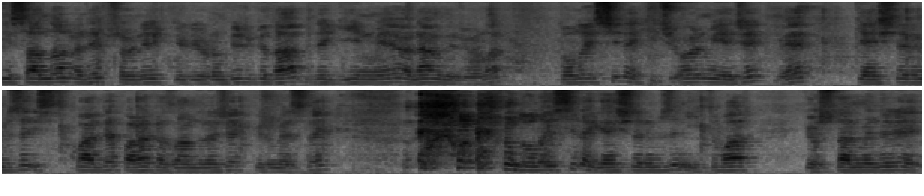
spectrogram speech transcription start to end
insanlar ben hep söyleyip geliyorum bir gıda bir de giyinmeye önem veriyorlar. Dolayısıyla hiç ölmeyecek ve gençlerimize istikbalde para kazandıracak bir meslek. Dolayısıyla gençlerimizin itibar göstermeleri,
